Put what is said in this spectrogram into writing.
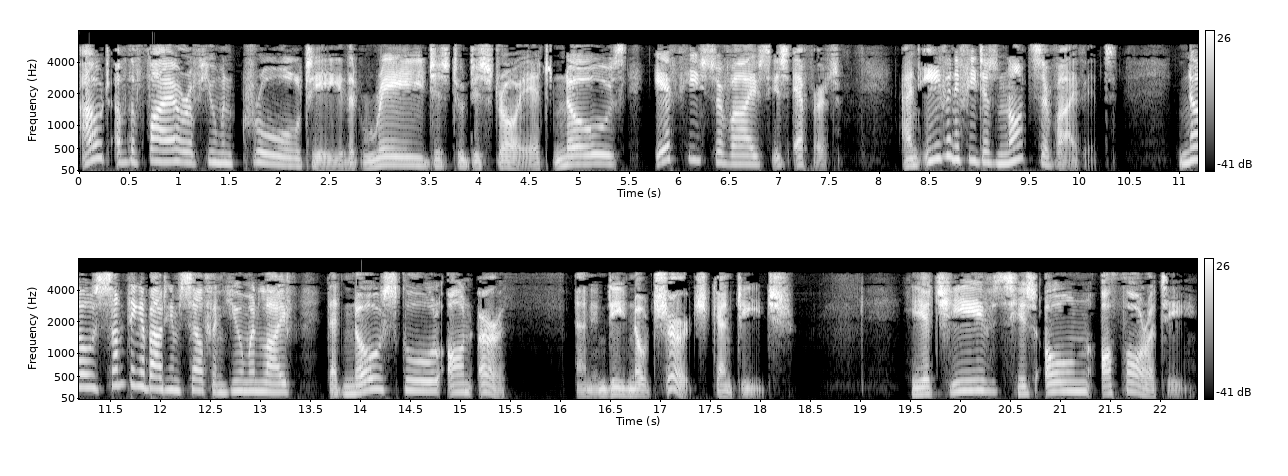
out of the fire of human cruelty that rages to destroy it, knows if he survives his effort, and even if he does not survive it, knows something about himself and human life that no school on earth, and indeed no church, can teach. He achieves his own authority,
